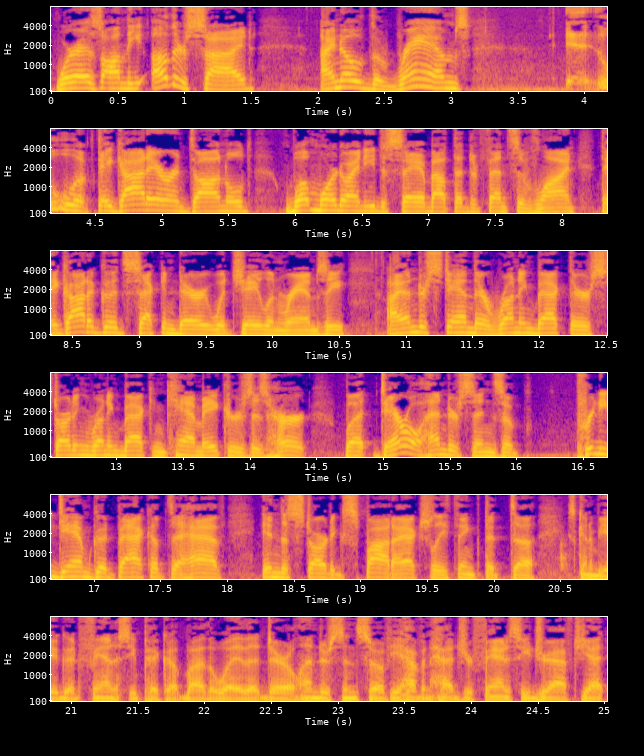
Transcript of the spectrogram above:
Whereas on the other side, I know the Rams eh, look, they got Aaron Donald. What more do I need to say about the defensive line? They got a good secondary with Jalen Ramsey. I understand their running back, their starting running back, and Cam Akers is hurt, but Darrell Henderson's a pretty damn good backup to have in the starting spot. I actually think that uh, it's going to be a good fantasy pickup, by the way, that Darrell Henderson. So if you haven't had your fantasy draft yet,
